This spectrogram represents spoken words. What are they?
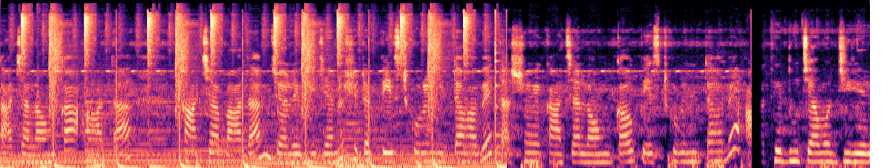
কাঁচা লঙ্কা, আদা কাঁচা বাদাম, জলে ভেজানো, সেটা পেস্ট করে নিতে হবে। তার সঙ্গে কাঁচা লঙ্কাও পেস্ট করে নিতে হবে। সাথে দু চামচ জিরের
